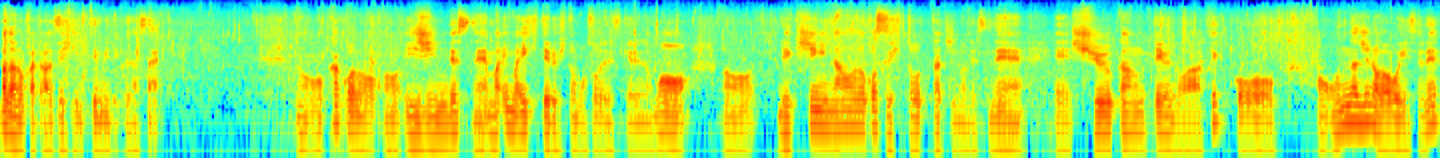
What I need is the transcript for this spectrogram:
まだの方はぜひ行ってみてください。の過去の偉人ですね、まあ、今生きてる人もそうですけれども歴史に名を残す人たちのですね、えー、習慣っていうのは結構同じのが多いんですよね。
